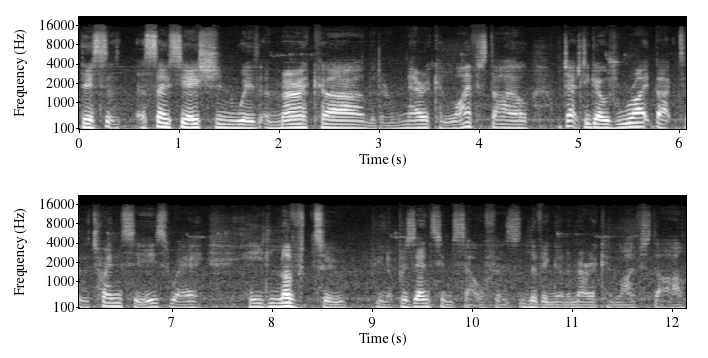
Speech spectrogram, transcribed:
this association with America, with an American lifestyle, which actually goes right back to the 20s, where he loved to, you know, presents himself as living an American lifestyle.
